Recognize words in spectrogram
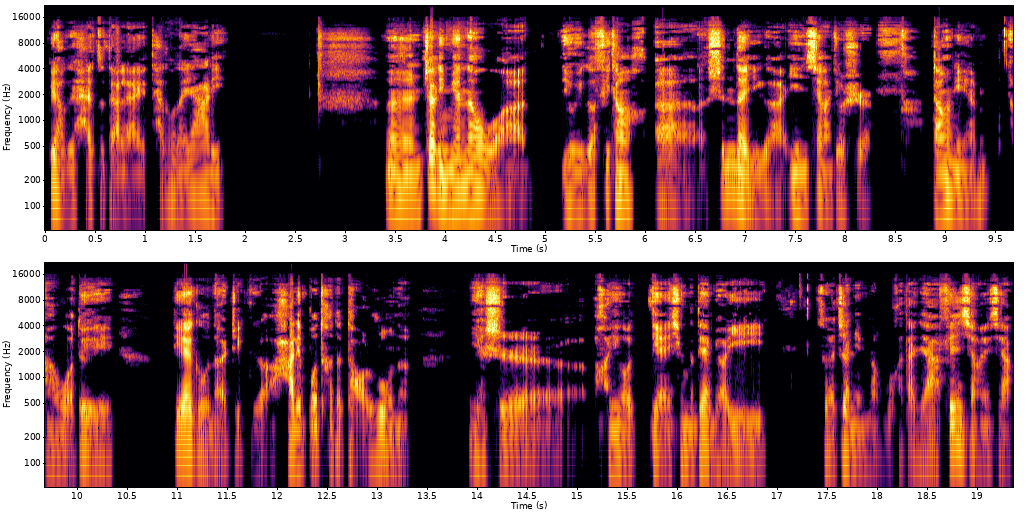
不要给孩子带来太多的压力。嗯，这里面呢，我。有一个非常呃深的一个印象，就是当年啊，我对 Diego 的这个《哈利波特》的导入呢，也是很有典型的代表意义。所以这里呢，我和大家分享一下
